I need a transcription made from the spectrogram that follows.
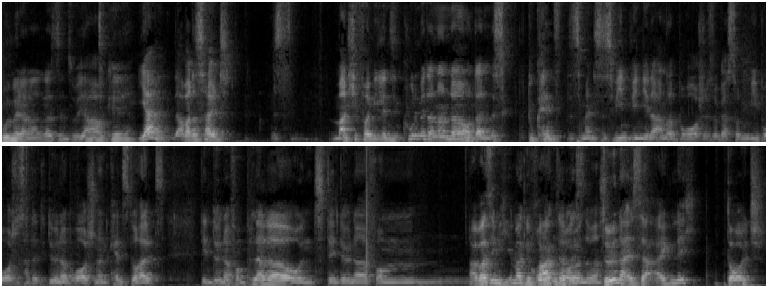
cool miteinander sind. So, ja, okay. Ja, aber das halt, ist, manche Familien sind cool miteinander Mhm. und dann ist, du kennst, ich meine, es ist wie in, wie in jeder anderen Branche, so Gastronomiebranche, das hat ja die Dönerbranche und dann kennst du halt den Döner vom Plärrer und den Döner vom... Aber was ich mich immer gefragt habe, ist, Döner ist ja eigentlich deutsch.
